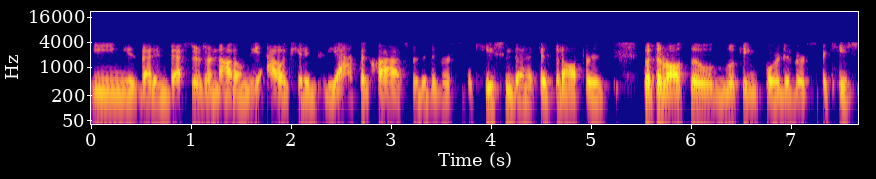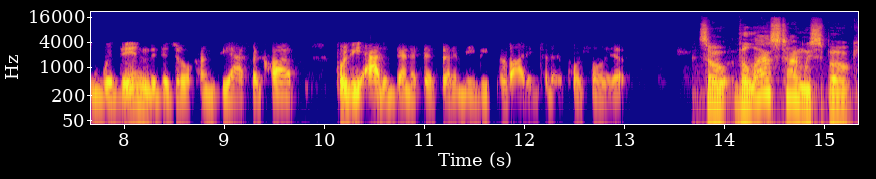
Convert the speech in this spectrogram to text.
seeing is that investors are not only allocating to the asset class for the diversification benefits it offers, but they're also looking for diversification within the digital currency asset class for the added benefits that it may be providing to their portfolios. So, the last time we spoke,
